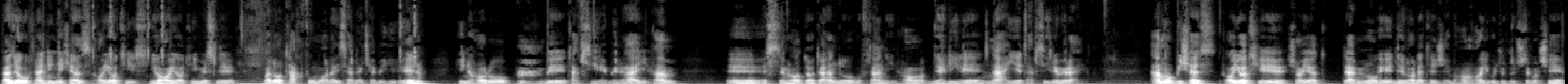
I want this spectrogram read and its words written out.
بعضی گفتن این یکی از آیاتی است یا آیاتی مثل ولا تخف و مالای لک بهی علم. اینها رو به تفسیر به رأی هم استناد دادند و گفتن اینها دلیل نهی تفسیر به رأی. اما بیش از آیات که شاید در نوع دلالتش ابهام هایی وجود داشته باشه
